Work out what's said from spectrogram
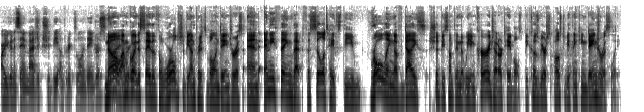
Are you going to say magic should be unpredictable and dangerous? No, I'm going to say that the world should be unpredictable and dangerous, and anything that facilitates the rolling of dice should be something that we encourage at our tables because we are supposed to be thinking dangerously.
